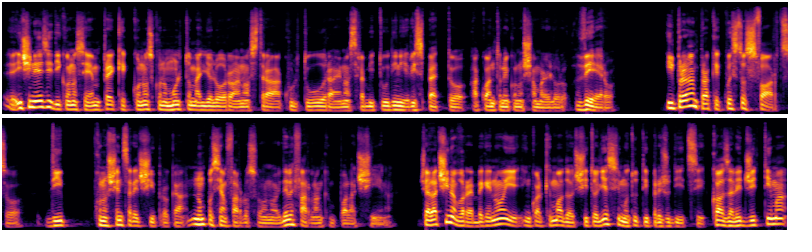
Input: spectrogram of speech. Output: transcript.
Eh, I cinesi dicono sempre che conoscono molto meglio loro la nostra cultura, le nostre abitudini rispetto a quanto noi conosciamo le loro. Vero. Il problema però è che questo sforzo di conoscenza reciproca non possiamo farlo solo noi, deve farlo anche un po' la Cina. Cioè la Cina vorrebbe che noi in qualche modo ci togliessimo tutti i pregiudizi, cosa legittima,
